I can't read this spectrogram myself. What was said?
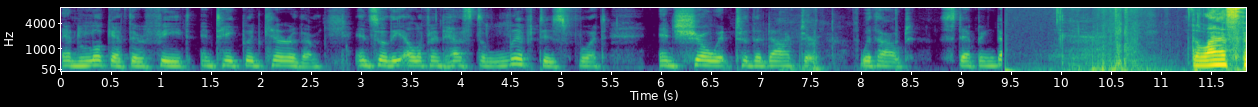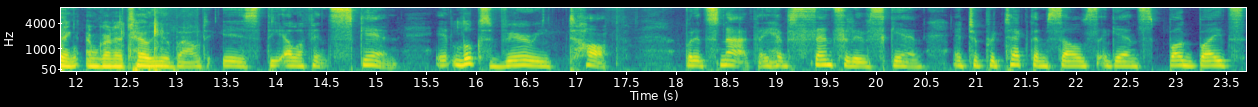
and look at their feet and take good care of them. And so the elephant has to lift his foot and show it to the doctor without stepping down. The last thing I'm going to tell you about is the elephant's skin. It looks very tough, but it's not. They have sensitive skin, and to protect themselves against bug bites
